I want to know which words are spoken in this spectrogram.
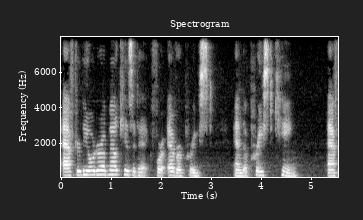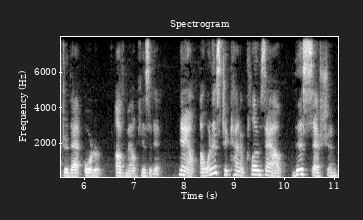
after the order of Melchizedek, forever priest, and the priest king after that order of Melchizedek. Now, I want us to kind of close out this session.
